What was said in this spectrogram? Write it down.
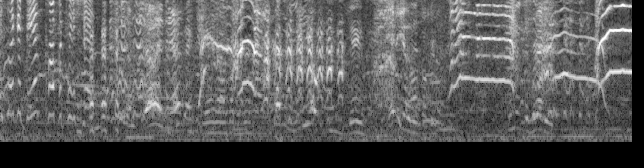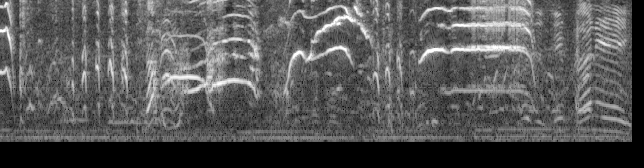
It's like a dance competition. I'm telling you. Gabe. Video this. This ready. Come. This is too funny.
